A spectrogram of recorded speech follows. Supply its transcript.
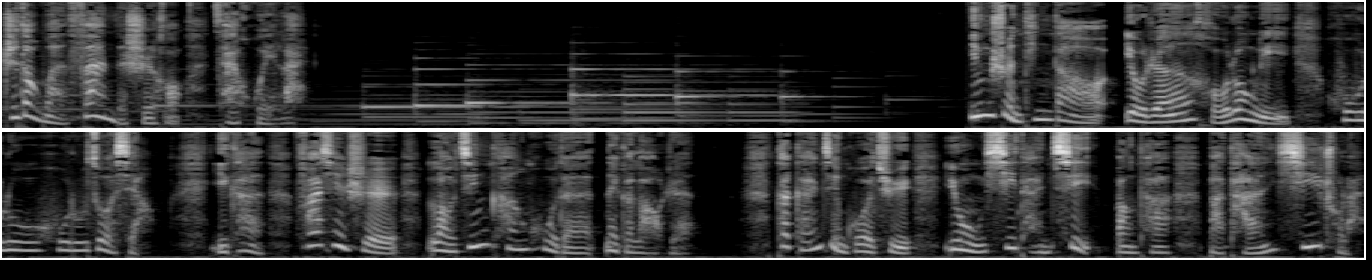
直到晚饭的时候才回来。英顺听到有人喉咙里呼噜呼噜作响，一看发现是老金看护的那个老人，他赶紧过去用吸痰器帮他把痰吸出来，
